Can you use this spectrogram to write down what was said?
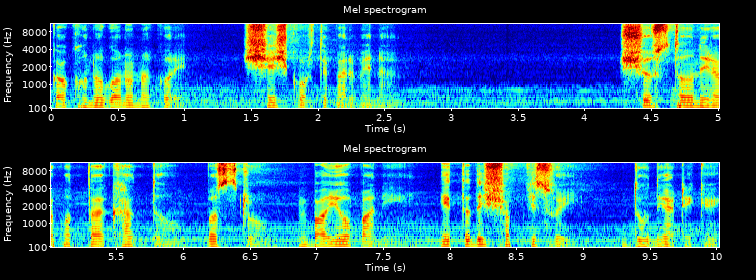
কখনো গণনা করে শেষ করতে পারবে না। সুস্থ, নিরাপত্তা, খাদ্য, বস্ত্র, বায়ু, পানি ইত্যাদি সব কিছুই দুনিয়াটিকে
